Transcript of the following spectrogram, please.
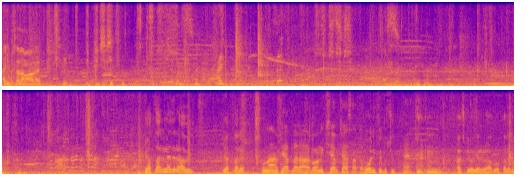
Aleykümselam abi. Fiyatları nedir abim? Fiyatları Bunların fiyatları abi 12 bıçağı satalım. 12 buçuk. He. Kaç kilo gelir abi ortalama?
